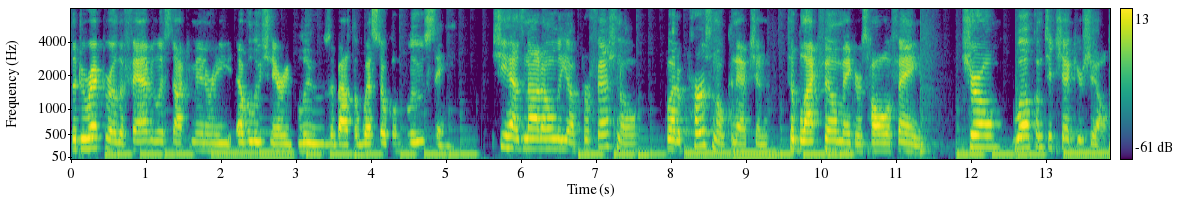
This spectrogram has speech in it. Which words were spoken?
the director of the fabulous documentary Evolutionary Blues about the West Oakland blues scene. She has not only a professional, but a personal connection to Black Filmmakers Hall of Fame. Cheryl, welcome to Check Your Shelf.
